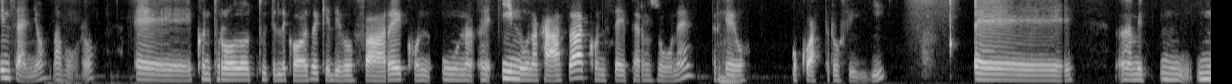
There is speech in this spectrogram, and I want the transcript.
insegno, lavoro e controllo tutte le cose che devo fare con un- eh, in una casa con sei persone, perché ho, ho quattro figli. Eh, mi- mm, mm,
